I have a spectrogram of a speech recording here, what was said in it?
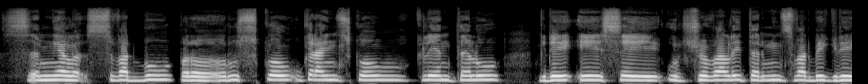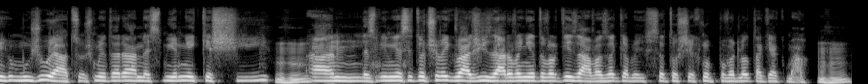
jsem měl svatbu pro ruskou, ukrajinskou klientelu, kdy i si určovali termín svatby, kdy můžu já, což mě teda nesmírně keší mm-hmm. a nesmírně si to člověk váží, zároveň je to velký závazek, aby se to všechno povedlo tak, jak má. Mm-hmm.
